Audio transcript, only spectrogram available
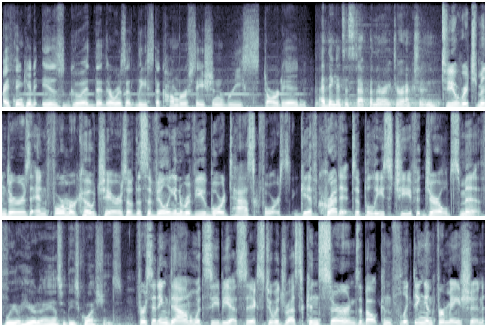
I think it is good that there was at least a conversation restarted. I think it's a step in the right direction. Two Richmonders and former co chairs of the Civilian Review Board Task Force give credit to Police Chief Gerald Smith. We are here to answer these questions for sitting down with CBS 6 to address concerns about conflicting information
